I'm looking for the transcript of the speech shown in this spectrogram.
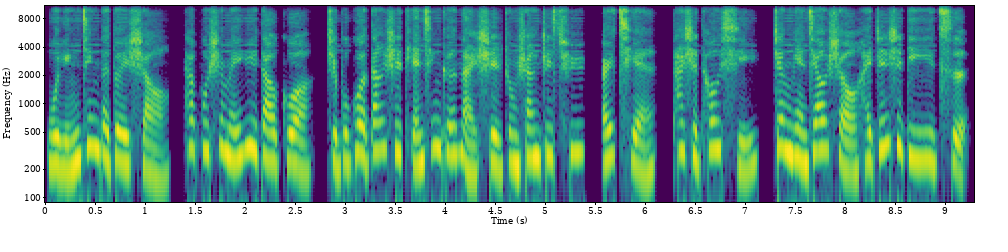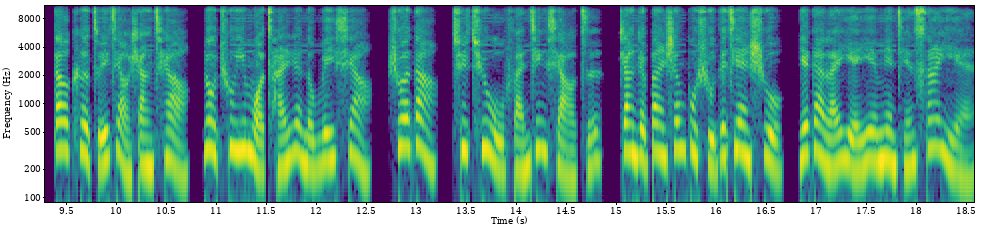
武灵境的对手，他不是没遇到过，只不过当时田青阁乃是重伤之躯，而且他是偷袭，正面交手还真是第一次。刀客嘴角上翘，露出一抹残忍的微笑，说道：“区区武凡境小子，仗着半生不熟的剑术，也敢来爷爷面前撒野，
